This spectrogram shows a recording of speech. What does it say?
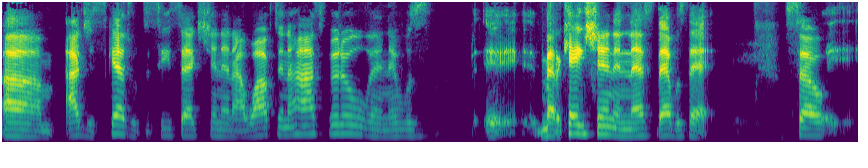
um I just scheduled the C-section and I walked in the hospital and it was eh, medication and that's that was that. So it,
